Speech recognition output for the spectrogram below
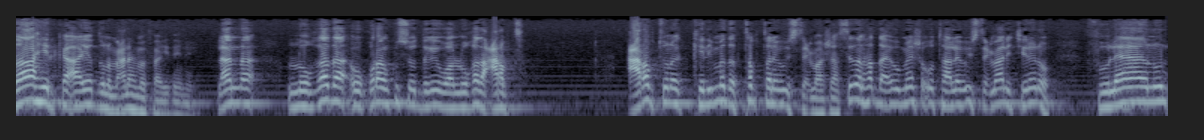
Daahirka aayadduna macnaha ma faa'iideynayo. Leanna luqada uu qur'aan ku soo degay waa luqada carabta. Carabtuna kelimada tabtanay u isticmaashaa. Sidan hadda ay meesha u taallay u isticmaali jireenoo fulaanun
